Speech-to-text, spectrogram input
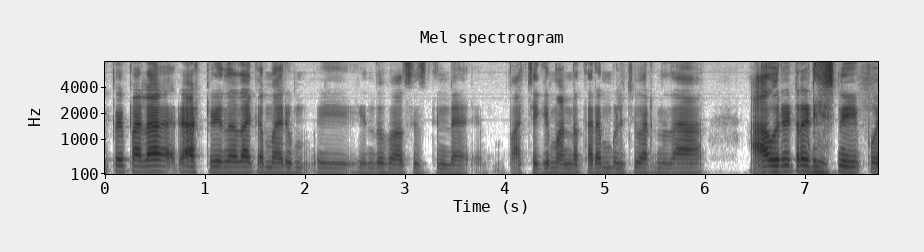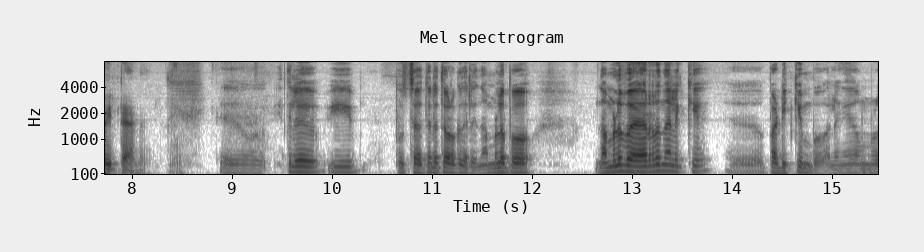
ഇപ്പോൾ പല രാഷ്ട്രീയ നേതാക്കന്മാരും ഈ ഹിന്ദു ഫാസിസ്റ്റിന്റെ പച്ചയ്ക്ക് മണ്ടത്തരം വിളിച്ചു വരുന്നത് ആ ആ ഒരു ട്രഡീഷനിൽ പോയിട്ടാണ്. ഇതിൽ ഈ പുസ്തകത്തിന്റെ തുടക്കത്തിൽ നമ്മളിപ്പോൾ നമ്മൾ വേറൊരു നിലയ്ക്ക് പഠിക്കുമ്പോൾ അല്ലെങ്കിൽ നമ്മൾ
